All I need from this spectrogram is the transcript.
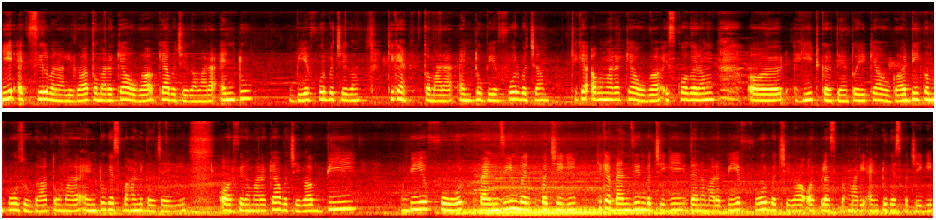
ये एच सी एल बना लेगा तो हमारा क्या होगा? क्या बचेगा? हमारा N two B F four बचेगा। ठीक है? तो हमारा N two B F four बचा। ठीक है? अब हमारा क्या होगा? इसको अगर हम हीट करते हैं तो ये क्या होगा? डीकम्पोज होगा तो हमारा एन टू गैस बाहर निकल जाएगी। और फिर हमारा क्या बचेगा? B B F four benzene बचेगी। ठीक है बेंजीन बचेगी देन हमारा बी एफ़ फोर बचेगा और प्लस हमारी एन टू गैस बचेगी।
